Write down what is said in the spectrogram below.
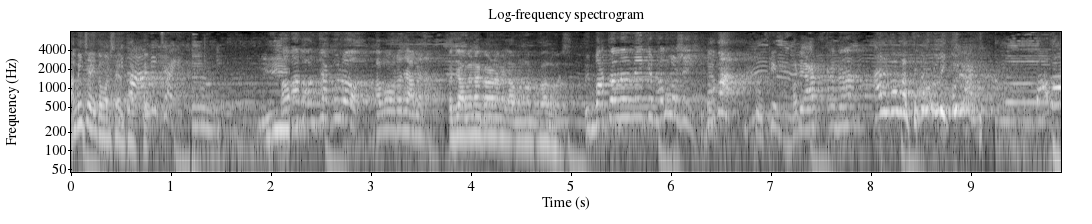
আমি চাই তোমার সাথে থাকতে। আমি চাই। বাবা দরজা খুলো। বাবা ওরা যাবে না। ও যাবে না কারণ আমি লাবণ্যকে ভালোবাসি। ওই মাতালের মেয়েকে ভালোবাসিস? বাবা! তোকে ঘরে আটকা না। আরে বাবা তুই কি? না? বাবা!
